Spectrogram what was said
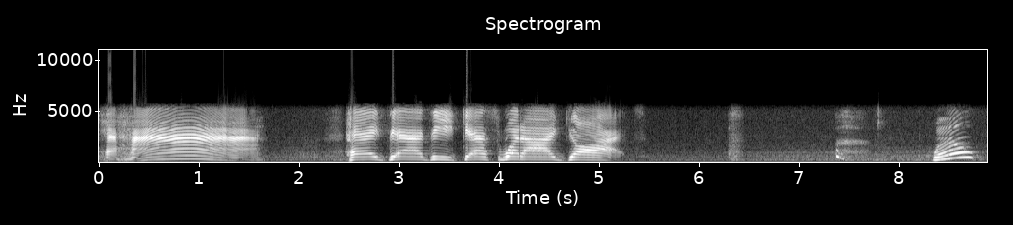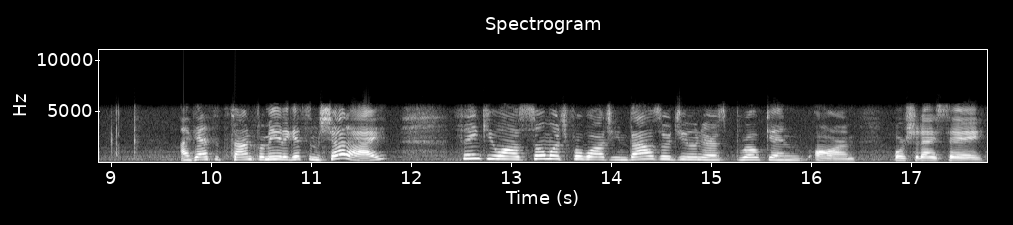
Ha ha! Hey, Daddy, guess what I got? Well, I guess it's time for me to get some shut-eye. Thank you all so much for watching Bowser Jr.'s Broken Arm, or should I say,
